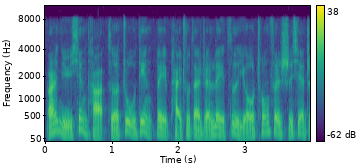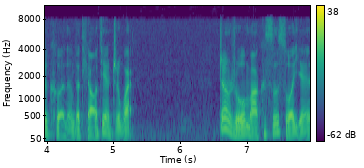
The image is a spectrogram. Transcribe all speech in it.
而女性她则注定被排除在人类自由充分实现之可能的条件之外。正如马克思所言，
